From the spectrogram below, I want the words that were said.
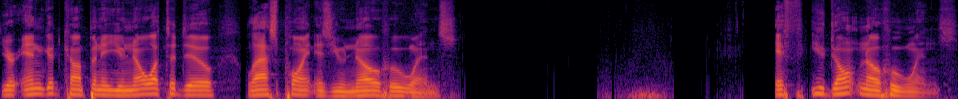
you're in good company, you know what to do. Last point is, you know who wins. If you don't know who wins,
